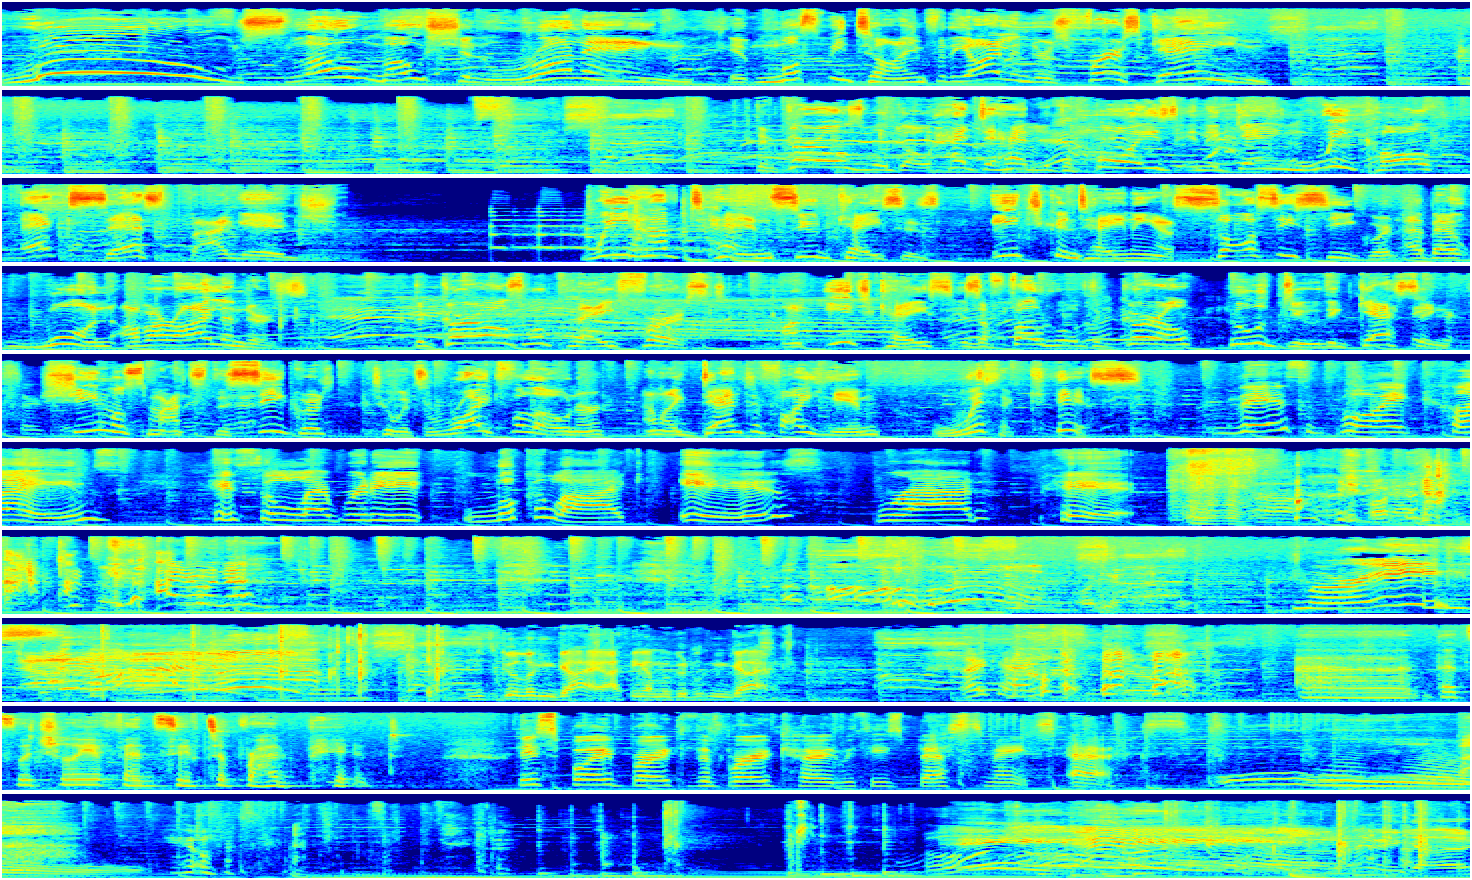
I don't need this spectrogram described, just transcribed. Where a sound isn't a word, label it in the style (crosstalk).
Woo! Slow motion running. It must be time for the Islanders' first game. The girls will go head to head with the boys in a game we call Excess Baggage. We have 10 suitcases, each containing a saucy secret about one of our islanders. The girls will play first. On each case is a photo of the girl who will do the guessing. She must match the secret to its rightful owner and identify him with a kiss. This boy claims his celebrity look-alike is Brad Pitt. (laughs) I don't know. Oh. Maurice. He's a good looking guy. I think I'm a good looking guy. Okay. (laughs) Uh, that's literally offensive to Brad Pitt. This boy broke the bro code with his best mate's ex. There we go.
